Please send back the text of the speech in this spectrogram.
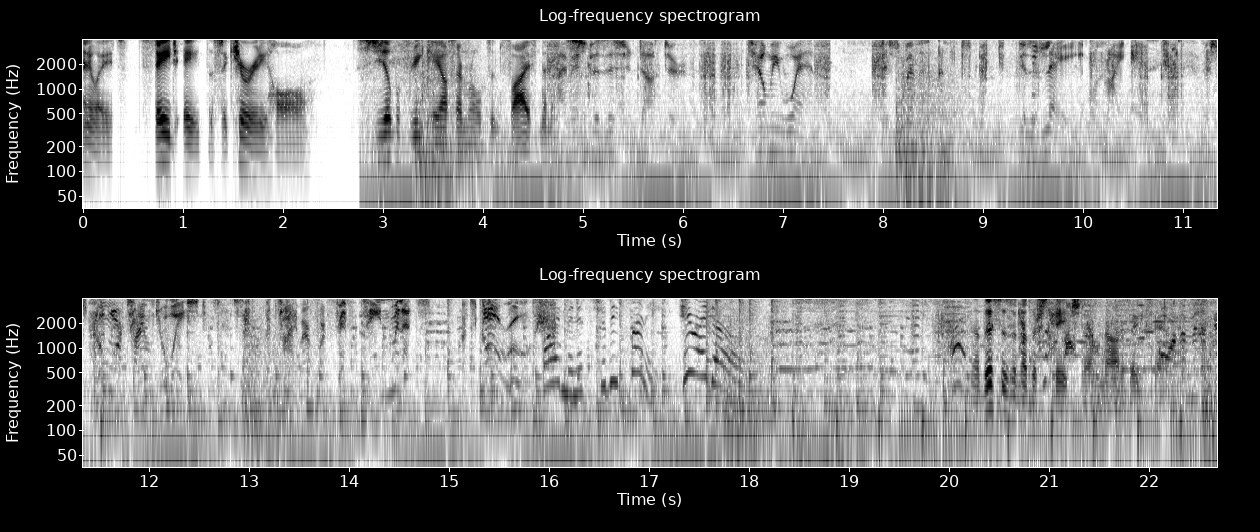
Anyway, it's stage 8, the security hall. Steal the three Chaos Emeralds in 5 minutes. I'm in position, Doctor. Tell me when. There's been an unexpected delay on my end. There's no more time to waste. Set the timer for 15 minutes. Let's go, Rouge. Five minutes should be plenty. Here I go. Now this is another stage that I'm not a big fan of.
